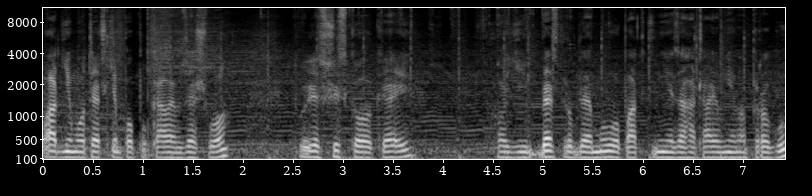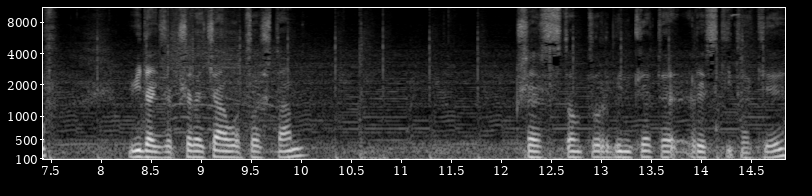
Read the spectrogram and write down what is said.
ładnie młoteczkiem popukałem, zeszło. Tu jest wszystko ok chodzi bez problemu, łopatki nie zahaczają, nie ma progów. Widać, że przeleciało coś tam przez tą turbinkę, te ryski takie.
